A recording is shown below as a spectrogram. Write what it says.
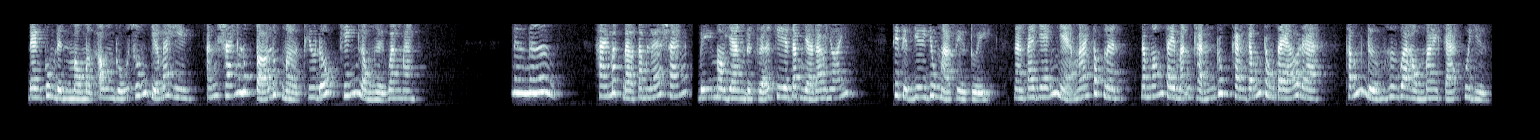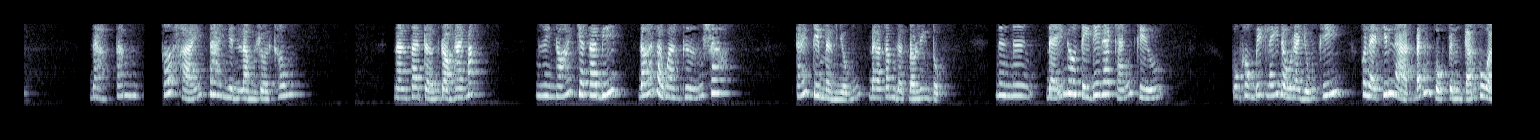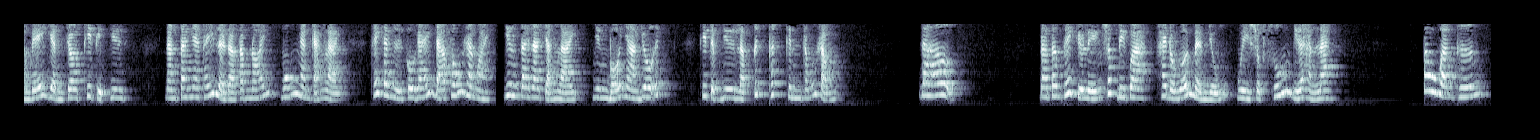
Đèn cung đình màu mật ong rủ xuống giữa mái hiên, ánh sáng lúc tỏ lúc mờ thiêu đốt khiến lòng người quan mang. Nương nương! Hai mắt đào tâm lóe sáng, bị màu vàng rực rỡ kia đâm vào đau nhói. Thi tiệp dư dung mạo tiều tụy, nàng ta dán nhẹ mái tóc lên, năm ngón tay mảnh khảnh rút khăn gấm trong tay áo ra, thấm đượm hương qua hồng mai cả khu giường. Đào tâm, có phải ta nhìn lầm rồi không? Nàng ta trợn tròn hai mắt, Ngươi nói cho ta biết, đó là hoàng thượng sao? Trái tim mềm nhũng, đào tâm gật đầu liên tục. Nương nương, để nô tỳ đi ra cản kiệu. Cũng không biết lấy đâu ra dũng khí, có lẽ chính là đánh cuộc tình cảm của hoàng đế dành cho thi tiệp dư. Nàng ta nghe thấy lời đào tâm nói, muốn ngăn cản lại. Thấy cả người cô gái đã phóng ra ngoài, dương tay ra chặn lại, nhưng bổ nhào vô ích. Thi tiệp dư lập tức thất kinh trống rộng. Đau! Đào Tâm thấy Kiều Liễn sắp đi qua, hai đầu gối mềm nhũng, quỳ sụp xuống giữa hành lang. Tâu Hoàng thượng!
